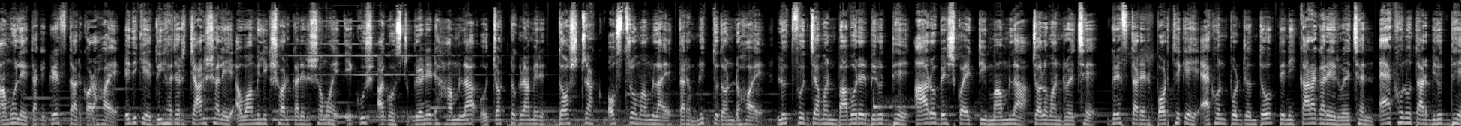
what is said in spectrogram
আমলে তাকে গ্রেফতার করা হয়। এদিকে দুই হাজার চার সালে আওয়ামী লীগ সরকারের সময় একুশ আগস্ট গ্রেনেড হামলা ও চট্টগ্রামের দশ ট্রাক অস্ত্র মামলায় তার মৃত্যুদণ্ড হয়। লুৎফুজ্জামান বাবরের বিরুদ্ধে আরও বেশ কয়েকটি মামলা চলমান রয়েছে। গ্রেফতারের পর থেকে এখন পর্যন্ত তিনি কারাগারে রয়েছেন। এখনও তার বিরুদ্ধে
